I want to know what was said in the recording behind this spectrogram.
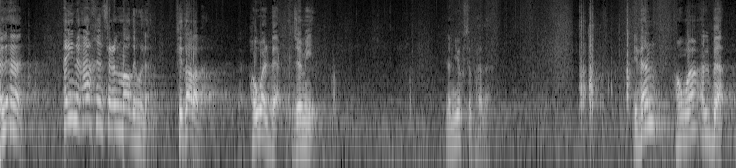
الآن أين آخر فعل الماضي هنا؟ في ضرب هو الباء جميل. لم يكتب هذا. إذن هو الباء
